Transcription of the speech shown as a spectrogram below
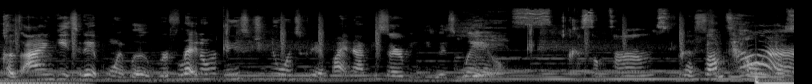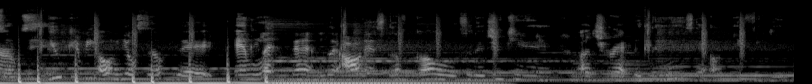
Cause I ain't get to that point, but reflect on the things that you're doing too that might not be serving you as well. Yes, because sometimes Because you can be holding yourself sometimes you can be holding yourself back and let that let all that stuff go so that you can attract the things that are meant for you.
